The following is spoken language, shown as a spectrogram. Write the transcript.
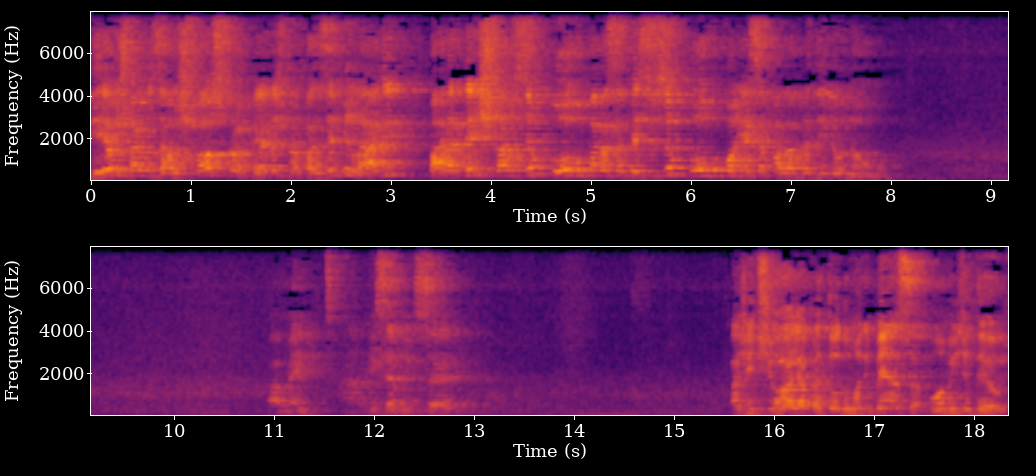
Deus vai usar os falsos profetas para fazer milagre, para testar o seu povo, para saber se o seu povo conhece a palavra dele ou não. Amém? Isso é muito sério. A gente olha para todo mundo e pensa: homem de Deus,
